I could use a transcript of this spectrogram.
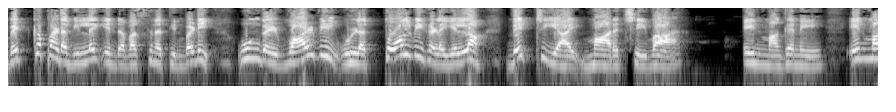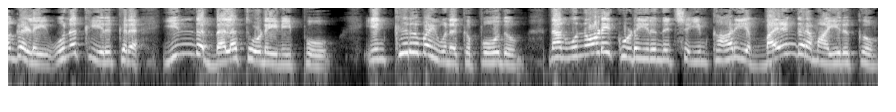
வெட்கப்படவில்லை என்ற வசனத்தின்படி உங்கள் வாழ்வில் உள்ள தோல்விகளை எல்லாம் வெற்றியாய் மாறச் செய்வார். என் மகனே என் மகளே உனக்கு இருக்கிற இந்த பலத்தோட நீ போ. என் கிருபை உனக்கு போதும். நான் உன்னோட கூட இருந்து செய்யும் காரியம் பயங்கரமாயிருக்கும்.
